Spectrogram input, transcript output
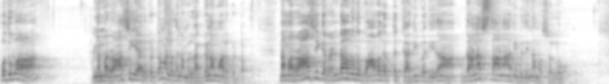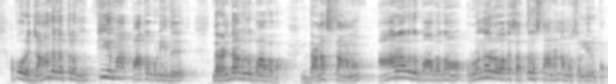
பொதுவாக நம்ம ராசியாக இருக்கட்டும் அல்லது நம்ம லக்னமாக இருக்கட்டும் நம்ம ராசிக்கு ரெண்டாவது பாவகத்துக்கு அதிபதி தான் தனஸ்தானாதிபதினு நம்ம சொல்லுவோம். அப்போ ஒரு ஜாதகத்தில் முக்கியமாக பார்க்கக்கூடியது இந்த ரெண்டாவது பாவகம் தனஸ்தானம். ஆறாவது பாவகம் ருணரோக சத்துருஸ்தானம்னு நம்ம சொல்லியிருக்கோம்.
